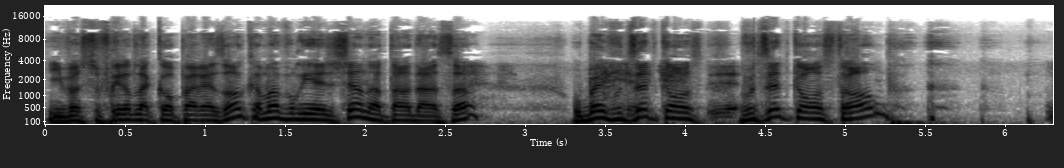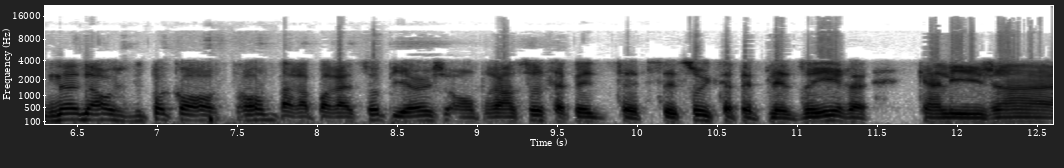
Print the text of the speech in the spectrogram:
il va souffrir de la comparaison? Comment vous réagissez en entendant ça? Ou bien vous dites qu'on vous dites qu'on se trompe? Non, non, je dis pas qu'on se trompe par rapport à ça. Puis on prend ça, ça fait, c'est sûr que ça fait plaisir euh, quand les gens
